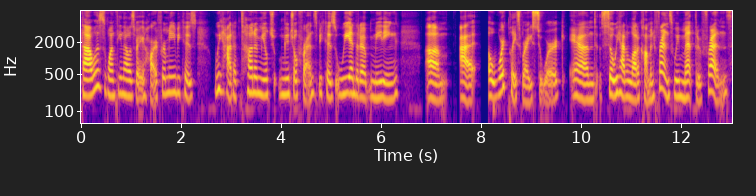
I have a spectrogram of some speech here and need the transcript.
that was one thing that was very hard for me because we had a ton of mutual mutual friends because we ended up meeting um at a workplace where I used to work and so we had a lot of common friends. We met through friends.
